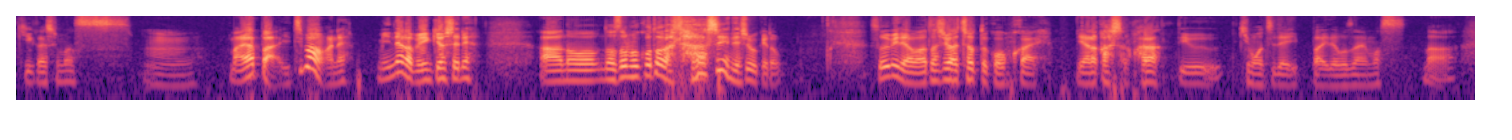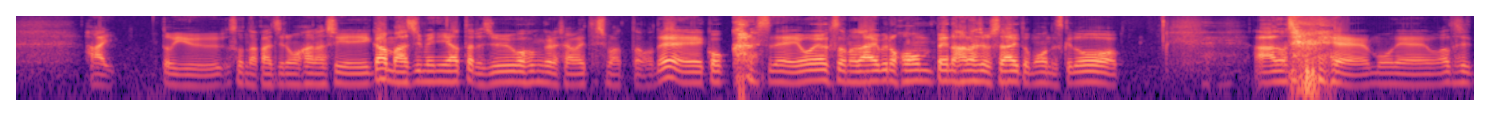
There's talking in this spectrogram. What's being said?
気がします。うん。まあやっぱ一番はね、みんなが勉強してね、あの、望むことが正しいんでしょうけど、そういう意味では私はちょっと今回やらかしたのかなっていう気持ちでいっぱいでございます。まあ、はい。という、そんな感じのお話が真面目にやったら15分くらい喋ってしまったので、え、こっからですね、ようやくそのライブの本編の話をしたいと思うんですけど、あのね、もうね、私、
